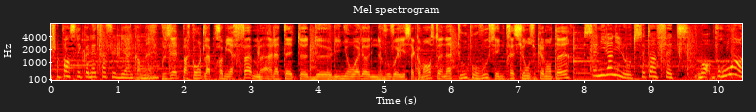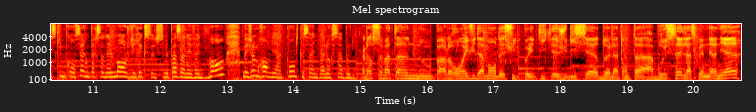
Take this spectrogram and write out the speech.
je, pense les connaître assez bien quand même. Vous êtes par contre la première femme à la tête de l'Union Wallonne. Vous voyez ça comment? C'est un atout pour vous? C'est une pression supplémentaire? C'est ni l'un ni l'autre, c'est un fait. Bon, pour moi, en ce qui me concerne personnellement, je dirais que ce, ce n'est pas un événement, mais je me rends bien compte que ça a une valeur symbolique. Alors ce matin, nous parlerons évidemment des suites politiques et judiciaires de l'attentat à Bruxelles la semaine dernière,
